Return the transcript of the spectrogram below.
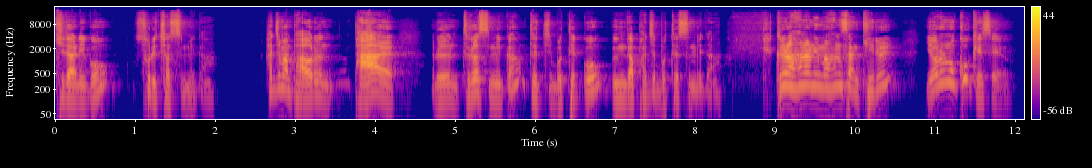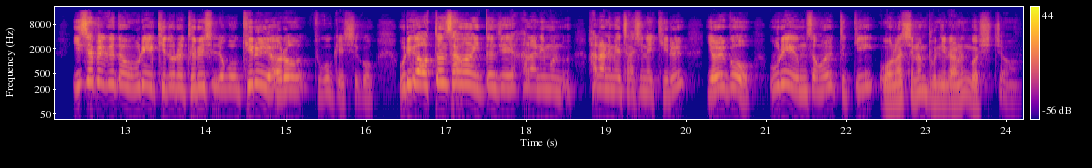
기다리고 소리쳤습니다. 하지만 바알은 바알은 들었습니까? 듣지 못했고 응답하지 못했습니다. 그러나 하나님은 항상 길을 열어놓고 계세요. 이 새벽에도 우리의 기도를 들으시려고 길을 열어 두고 계시고 우리가 어떤 상황이 있든지 하나님은 하나님의 자신의 길을 열고 우리의 음성을 듣기 원하시는 분이라는 것이죠.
